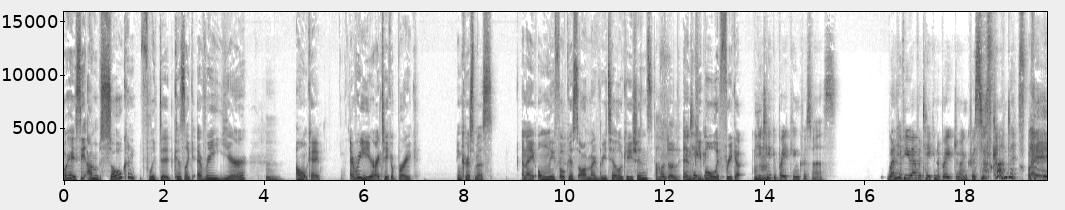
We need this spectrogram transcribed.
Okay, see, I'm so conflicted because like every year, Mm. oh, okay, every year I take a break in Christmas, and I only focus on my retail locations, Hold on. You and take, people will like, freak out. You mm-hmm. take a break in Christmas. When have you ever taken a break during Christmas, Candace? Okay,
